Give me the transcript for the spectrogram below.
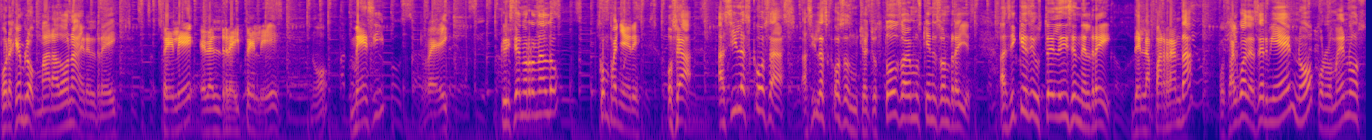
Por ejemplo, Maradona era el rey. Pelé era el rey Pelé, ¿no? Messi, rey. Cristiano Ronaldo, compañere. O sea, así las cosas, así las cosas, muchachos. Todos sabemos quiénes son reyes. Así que si ustedes le dicen el rey de la parranda, pues algo ha de hacer bien, ¿no? Por lo menos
